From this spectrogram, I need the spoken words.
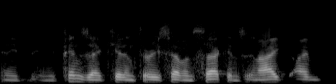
and he and he pins that kid in 37 seconds. And I, I'm,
